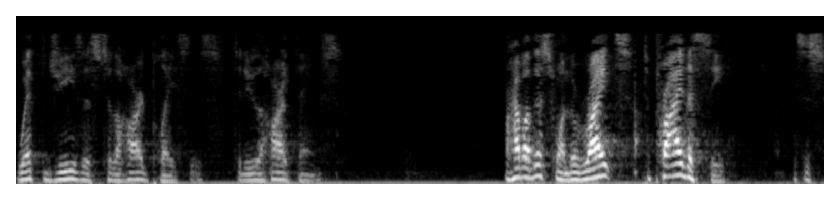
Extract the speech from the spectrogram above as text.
with Jesus to the hard places, to do the hard things. Or how about this one? The right to privacy. This is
